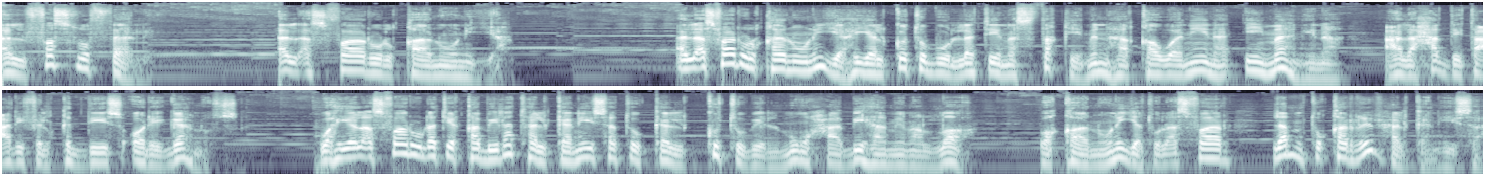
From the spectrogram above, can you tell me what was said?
الفصل الثالث الأسفار القانونية. الأسفار القانونية هي الكتب التي نستقي منها قوانين إيماننا على حد تعريف القديس أوريغانوس وهي الأسفار التي قبلتها الكنيسة كالكتب الموحى بها من الله وقانونية الأسفار لم تقررها الكنيسة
